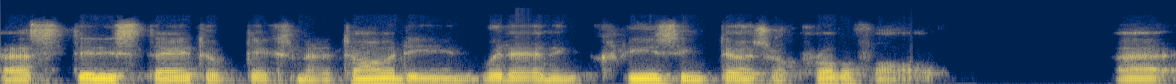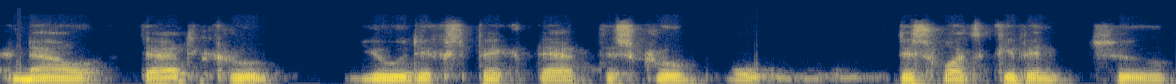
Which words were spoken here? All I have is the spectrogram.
a steady state of dexmedetomidine with an increasing dose of propofol, uh, now that group, you would expect that this group, this was given to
